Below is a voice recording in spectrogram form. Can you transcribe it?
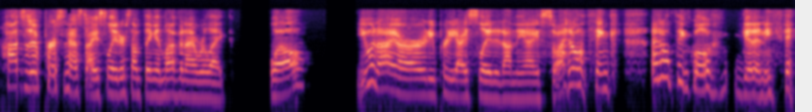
positive person has to isolate or something, and Lev and I were like, well, you and I are already pretty isolated on the ice, so I don't think I don't think we'll get anything.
